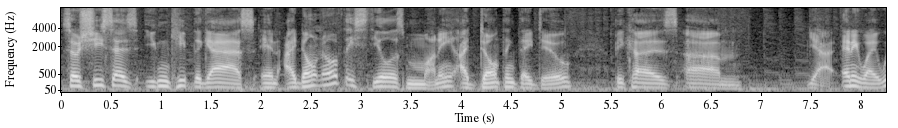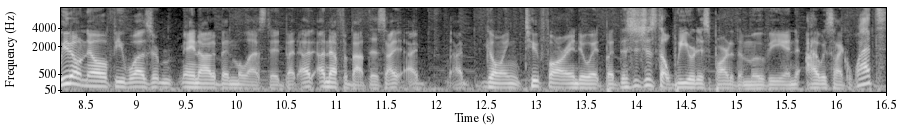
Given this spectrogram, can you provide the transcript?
So she says you can keep the gas, and I don't know if they steal his money. I don't think they do, because um, yeah. Anyway, we don't know if he was or may not have been molested. But uh, enough about this. I, I I'm going too far into it, but this is just the weirdest part of the movie, and I was like, what?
